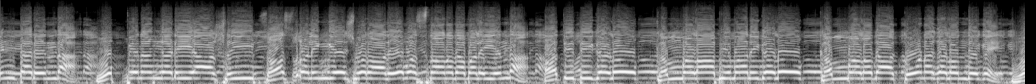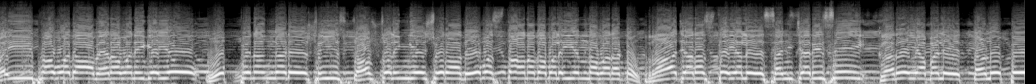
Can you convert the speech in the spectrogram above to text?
ಎಂಟರಿಂದ ಉಪ್ಪಿನಂಗಡಿಯ ಶ್ರೀ ಶಾಸ್ತ್ರಲಿಂಗೇಶ್ವರ ದೇವಸ್ಥಾನದ ಬಳಿಯಿಂದ ಅತಿಥಿಗಳು, ಕಂಬಳಾಭಿಮಾನಿಗಳು, ಕಂಬಳದ ಕೋಣಗಳೊಂದಿಗೆ ವೈಭವದ ಮೆರವಣಿಗೆಯು ಉಪ್ಪಿನಂಗಡಿ ಶ್ರೀ ಶಾಸ್ತ್ರಲಿಂಗೇಶ್ವರ ದೇವಸ್ಥಾನದ ಬಳಿಯಿಂದ ಹೊರಟು. ರಾಜರಸ್ತೆಯಲ್ಲಿ ಸಂಚರಿಸಿ ಕರೆಯ ಬಳಿ ತಲುಪಿ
